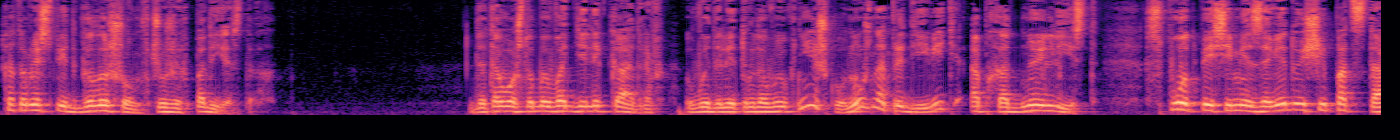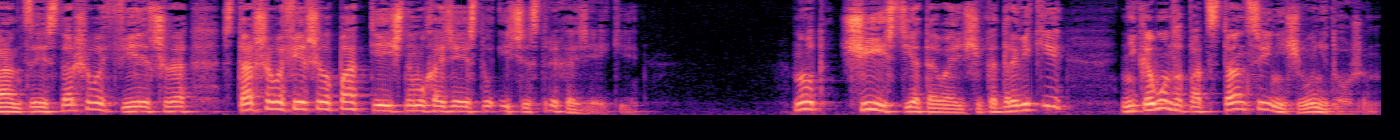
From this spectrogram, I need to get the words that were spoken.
который спит голышом в чужих подъездах. Для того, чтобы в отделе кадров выдали трудовую книжку, нужно предъявить обходной лист с подписями заведующей подстанции, старшего фельдшера, старшего фельдшера по аптечному хозяйству и сестры хозяйки. Ну вот чисть я, товарищи кадровики, никому на подстанции ничего не должен.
